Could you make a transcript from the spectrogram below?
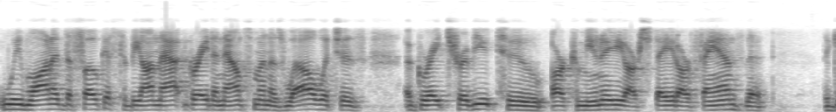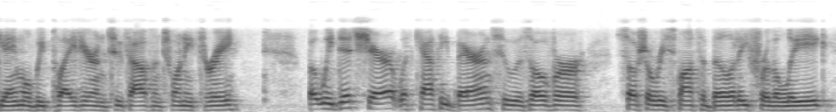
we wanted the focus to be on that great announcement as well, which is a great tribute to our community, our state, our fans that the game will be played here in 2023. But we did share it with Kathy Behrens, who is over social responsibility for the league,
